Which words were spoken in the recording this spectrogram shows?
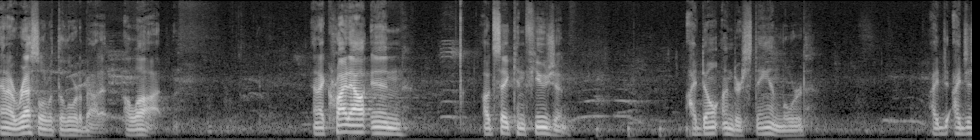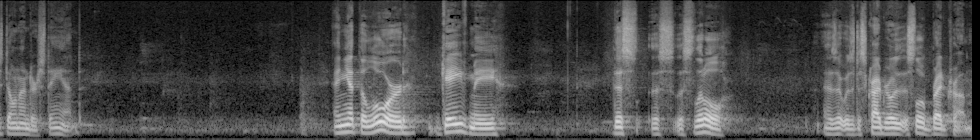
And I wrestled with the Lord about it a lot. And I cried out in, I would say, confusion. I don't understand, Lord. I, I just don't understand. And yet the Lord gave me this, this, this little, as it was described earlier, this little breadcrumb.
